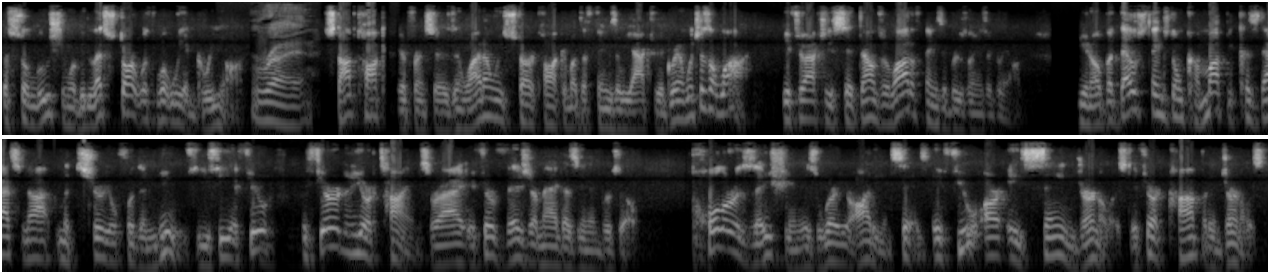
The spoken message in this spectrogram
the solution would be let's start with what we agree on. Right. Stop talking differences, and why don't we start talking about the things that we actually agree on, which is a lot. If you actually sit down, there's a lot of things that Brazilians agree on you know but those things don't come up because that's not material for the news you see if you if you're the New York Times, right? If you're Veja magazine in Brazil, polarization is where your audience is. If you are a sane journalist, if you're a competent journalist,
